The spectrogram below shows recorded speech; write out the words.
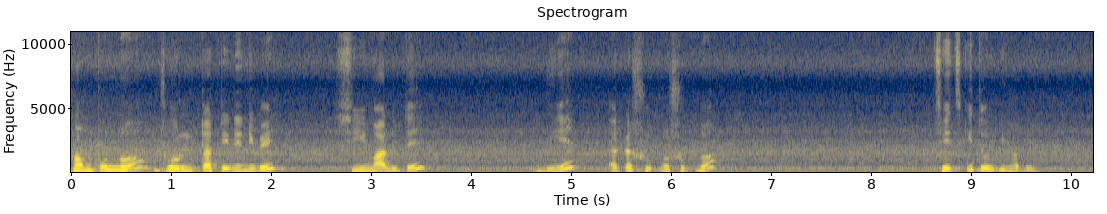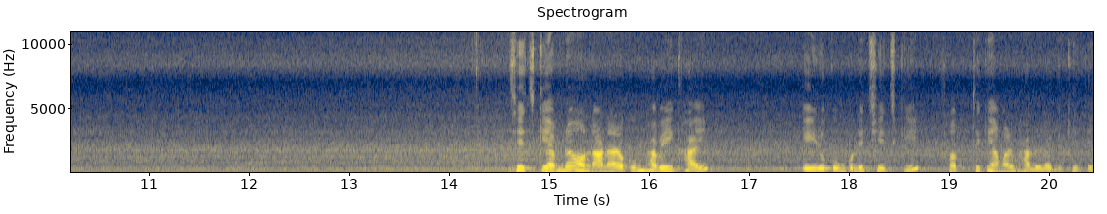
সম্পূর্ণ ঝোলটা টেনে নেবে শিম আলুতে দিয়ে একটা শুকনো শুকনো ছেচকি তৈরি হবে। ছেচকি আমরা নানা রকমভাবেই খাই। এই রকম করে ছেচকি সব থেকে আমার ভালো লাগে খেতে।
